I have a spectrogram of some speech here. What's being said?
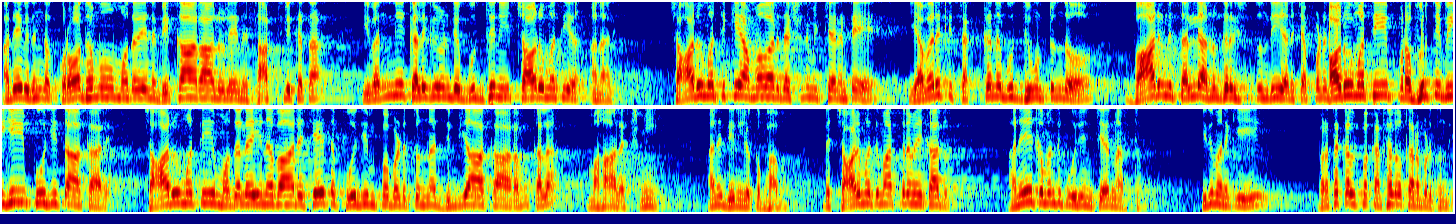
అదేవిధంగా క్రోధము మొదలైన వికారాలు లేని సాత్వికత ఇవన్నీ కలిగి ఉండే బుద్ధిని చారుమతి అనాలి. చారుమతికే అమ్మవారి దర్శనం ఇచ్చారంటే ఎవరికి చక్కని బుద్ధి ఉంటుందో వారిని తల్లి అనుగ్రహిస్తుంది అని చెప్పడం చారుమతి ప్రభృతిభి పూజితాకారే. చారుమతి మొదలైన వారి చేత పూజింపబడుతున్న దివ్యాకారం కల మహాలక్ష్మి అని దీని యొక్క భావం. అంటే చారుమతి మాత్రమే కాదు అనేక మంది పూజించారని అర్థం. ఇది మనకి వ్రతకల్ప కథలో కనబడుతుంది.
